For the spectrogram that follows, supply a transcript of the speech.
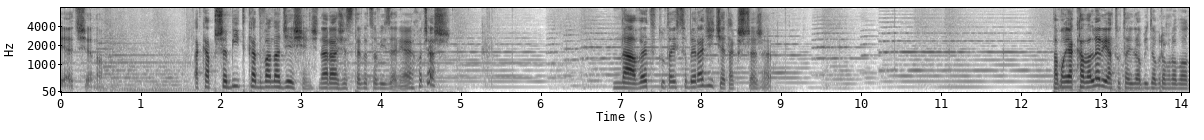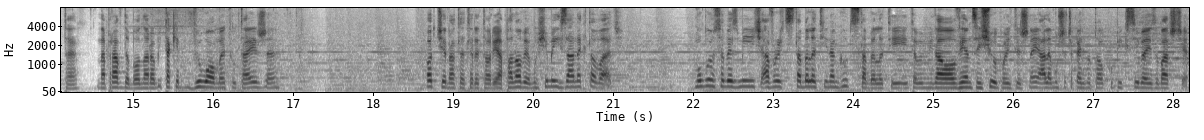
Wiecie, no. Taka przebitka 2 na 10 na razie z tego co widzę, nie? Chociaż nawet tutaj sobie radzicie, tak szczerze. Ta moja kawaleria tutaj robi dobrą robotę. Naprawdę, bo ona robi takie wyłomy tutaj, że... Chodźcie na te terytoria. Panowie, musimy ich zaanektować. Mógłbym sobie zmienić average stability na good stability i to by mi dało więcej siły politycznej, ale muszę czekać, bo to kupi Xibei, zobaczcie.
